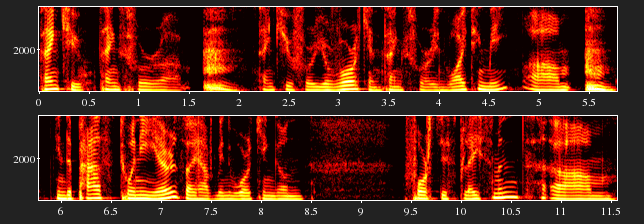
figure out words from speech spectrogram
thank you. Thanks for uh, thank you for your work and thanks for inviting me. Um, in the past 20 years, I have been working on forced displacement um,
